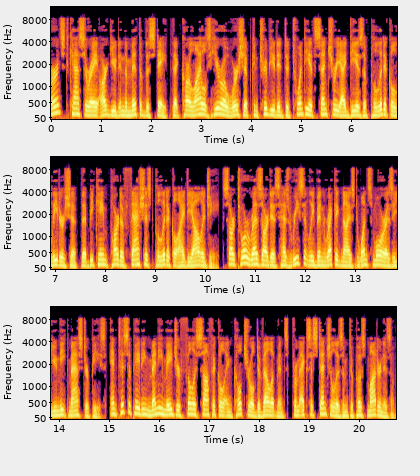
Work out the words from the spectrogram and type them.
Ernst Cassirer argued in The Myth of the State that Carlyle's hero worship contributed to 20th-century ideas of political leadership that became part of fascist political ideology. Sartor Resartus has recently been recognized once more as a unique masterpiece, anticipating many major philosophical and cultural developments, from existentialism to postmodernism.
